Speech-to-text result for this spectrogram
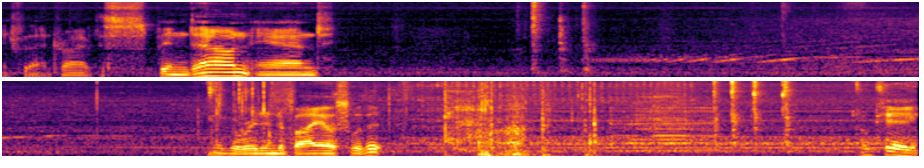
Wait for that drive to spin down and I'm gonna go right into BIOS with it. Okay,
